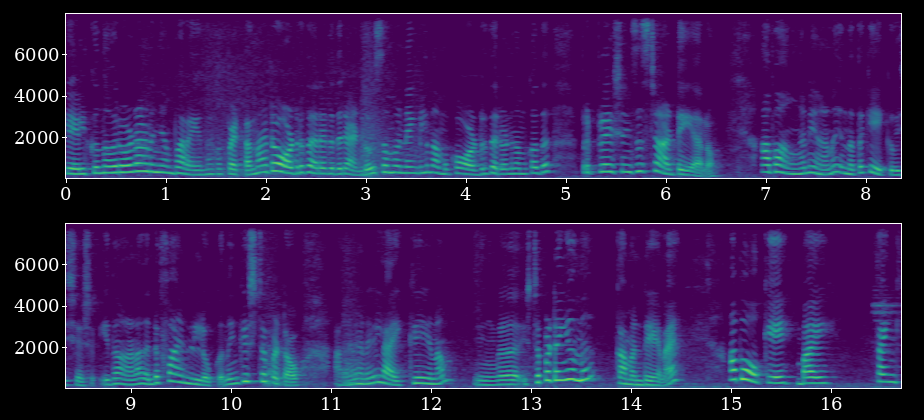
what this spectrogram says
കേൾക്കുന്നവരോടാണ് ഞാൻ പറയുന്നത്. അപ്പോൾ പെട്ടെന്നായിട്ട് ഓർഡർ തരരുത്. രണ്ട് ദിവസം മുന്നെങ്കിലും നമുക്ക് ഓർഡർ തരുവാണെങ്കിൽ നമുക്കത് പ്രിപ്പറേഷൻസ് സ്റ്റാർട്ട് ചെയ്യാമല്ലോ അപ്പോൾ അങ്ങനെയാണ് ഇന്നത്തെ കേക്ക് വിശേഷം. ഇതാണ് അതിന്റെ ഫൈനൽ ലുക്ക് നിങ്ങൾക്ക് ഇഷ്ടപ്പെട്ടോ? അങ്ങനെയാണെങ്കിൽ ലൈക്ക് ചെയ്യണം. നിങ്ങൾ ഇഷ്ടപ്പെട്ടെങ്കിൽ ഒന്ന് കമന്റ് ചെയ്യണേ. അപ്പോൾ okay bye thank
